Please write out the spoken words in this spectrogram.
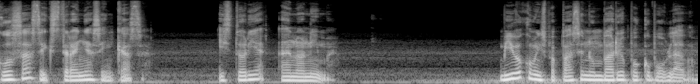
Cosas extrañas en casa. Historia anónima. Vivo con mis papás en un barrio poco poblado.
